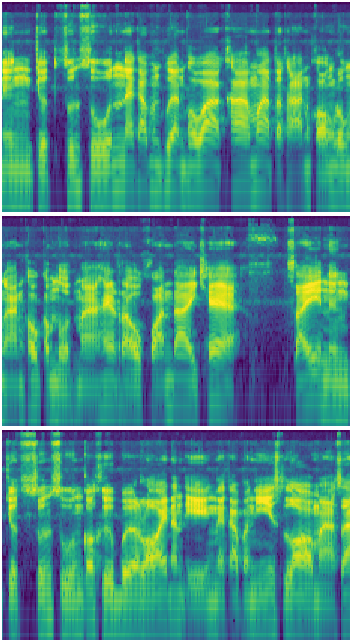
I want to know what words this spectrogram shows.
1.00 นะครับเพื่อนๆ เพราะว่าค่ามาตรฐานของโรงงานเขากำหนดมาให้เราคว้านได้แค่ไซส์ 1.00 ก็คือเบอร์ร้อยนั่นเองนะครับ อันนี้ล่อมาซะ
